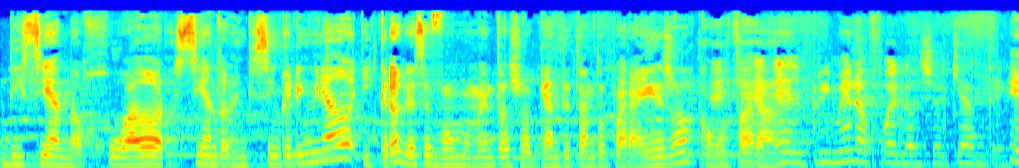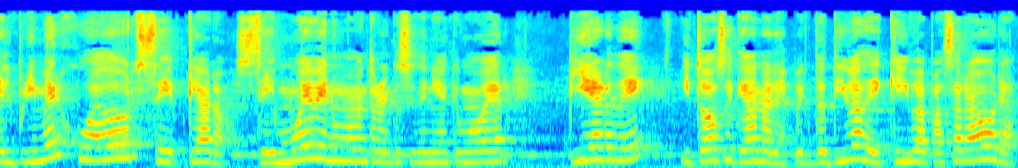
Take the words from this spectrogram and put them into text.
diciendo jugador 125 eliminado y creo que ese fue un momento choqueante tanto para ellos como para... El primero fue lo choqueante. El primer jugador se, claro, se mueve en un momento en el que se tenía que mover, pierde y todos se quedan a la expectativa de qué iba a pasar ahora.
